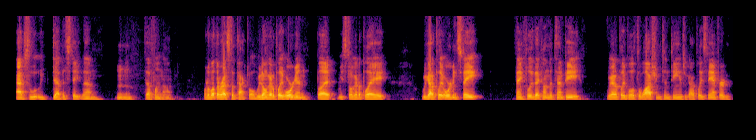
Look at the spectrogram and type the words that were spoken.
absolutely devastate them. Mm-mm, definitely not. What about the rest of the Pac-12? We don't got to play Oregon, but we still got to play. We got to play Oregon State. Thankfully, they come to Tempe. We got to play both the Washington teams. We got to play Stanford.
